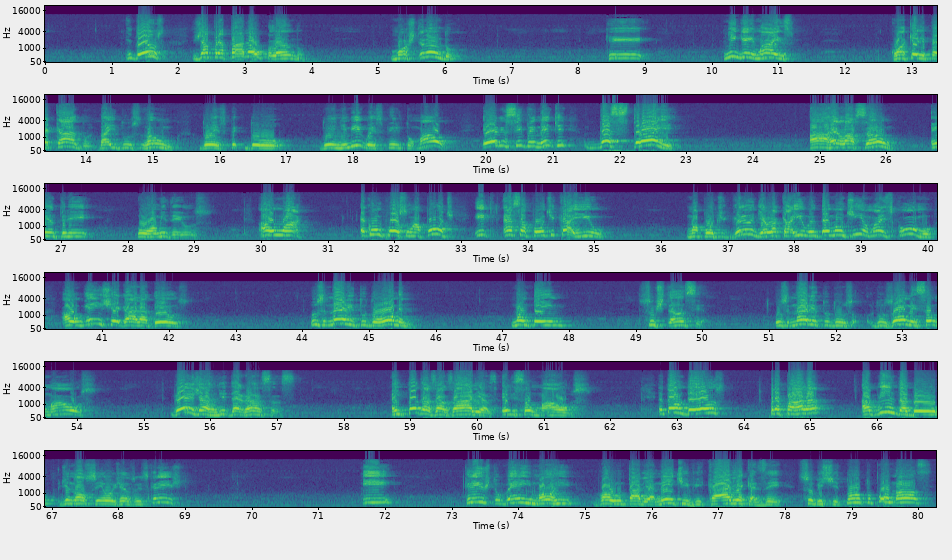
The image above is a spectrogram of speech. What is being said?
E Deus já prepara o plano, mostrando que ninguém mais com aquele pecado da ilusão do, do, do inimigo, espírito mal, ele simplesmente destrói a relação entre o homem e Deus. Há uma, é como fosse uma ponte, e essa ponte caiu. Uma ponte grande, ela caiu, então não tinha mais como alguém chegar a Deus os méritos do homem não têm substância. Os méritos dos, dos homens são maus. Veja as lideranças. Em todas as áreas, eles são maus. Então Deus prepara a vinda do, de nosso Senhor Jesus Cristo e Cristo vem e morre voluntariamente, vicária, quer dizer, substituto por nós.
